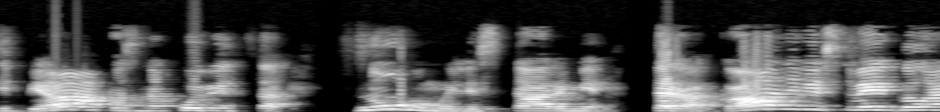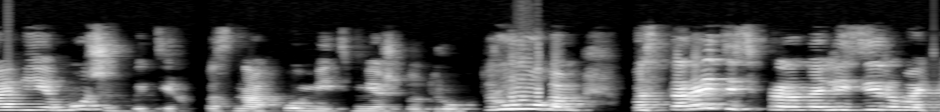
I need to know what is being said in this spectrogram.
себя, познакомиться с новыми или старыми тараканами в своей голове, может быть, их познакомить между друг другом. Постарайтесь проанализировать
